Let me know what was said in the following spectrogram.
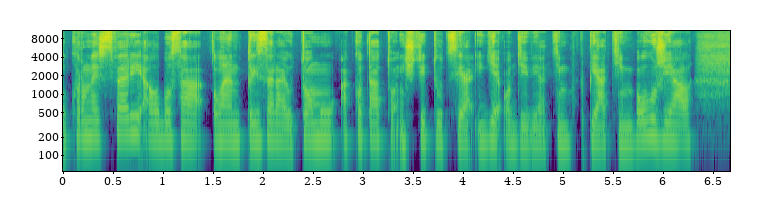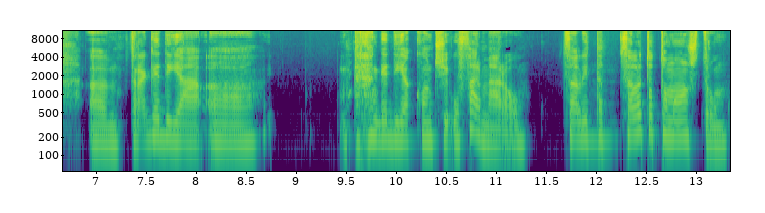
súkromnej sféry, alebo sa len prizerajú tomu, ako táto inštitúcia ide od 9 k 5. Bohužiaľ, um, tragédia, uh, tragédia končí u farmárov. Celé, ta, celé toto monštrum.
